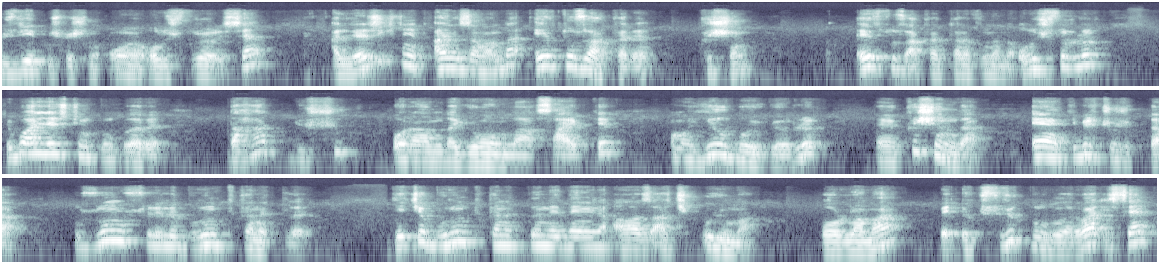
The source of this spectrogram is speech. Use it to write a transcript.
%75'ini oluşturuyor ise alerjik rinit aynı zamanda ev tozu akarı kışın ev tozu akarı tarafından da oluşturulur ve bu alerjik rinit bulguları daha düşük oranda yoğunluğa sahiptir ama yıl boyu görülür. Ee, kışında eğer ki bir çocukta uzun süreli burun tıkanıklığı, gece burun tıkanıklığı nedeniyle ağzı açık uyuma, orlama ve öksürük bulguları var ise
